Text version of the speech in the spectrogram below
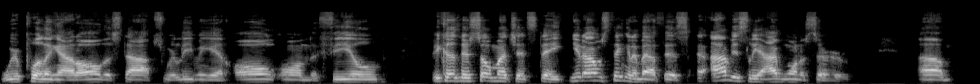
We're pulling out all the stops, we're leaving it all on the field because there's so much at stake. You know, I was thinking about this. Obviously, I want to serve. Um,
